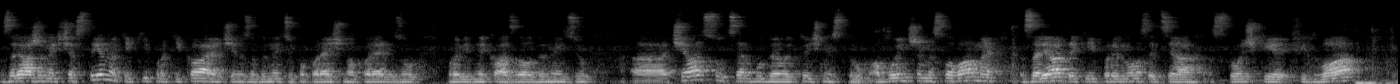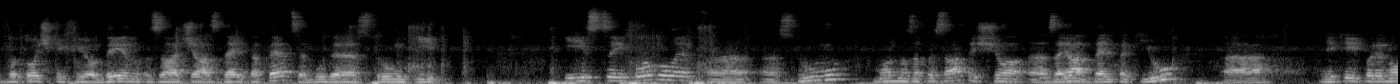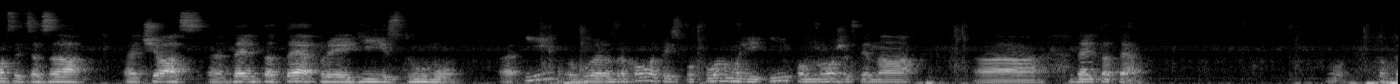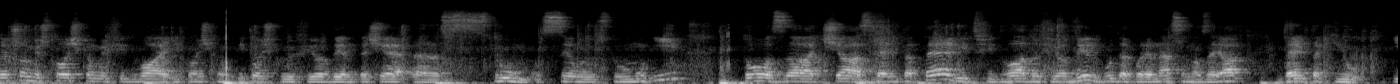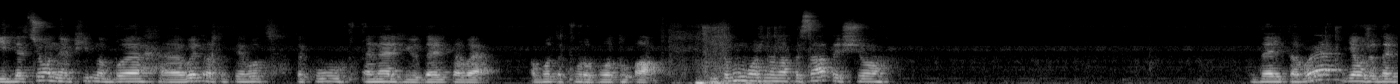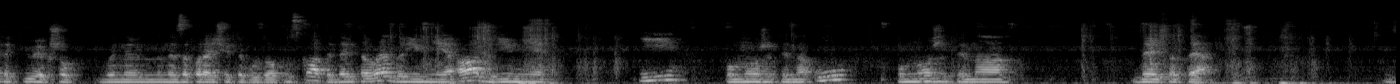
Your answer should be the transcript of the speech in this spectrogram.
заряджених частинок, які протікають через одиницю поперечного перерізу провідника за одиницю часу, це буде електричний струм. Або іншими словами, заряд, який переноситься з точки Фі2 до точки Фі1 за час дельта Т, це буде струм І. І з цієї формули е, е, струму можна записати, що е, заряд дельта Q, який переноситься за час дельта T при дії струму І, буде розраховуватись по формулі І помножити на дельта. От. Тобто, якщо між точками Фі2 і точкою, і точкою Фі1 тече струм з силою струму І, то за час дельта Т від Фі2 до Фі1 буде перенесено заряд дельта Q. І для цього необхідно буде е, витратити от таку енергію дельта В або таку роботу А. І тому можна написати, що дельта В. Я вже дельта Q, якщо ви не, не заперечуєте, буду опускати. Дельта В дорівнює А, дорівнює І помножити на У, помножити на дельта Т.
